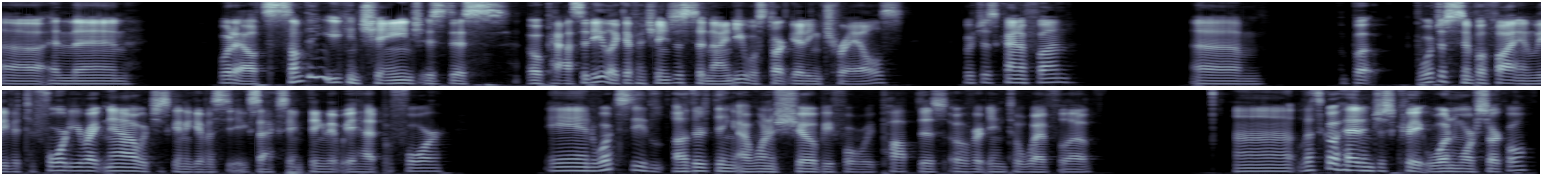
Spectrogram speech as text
Uh, and then what else? Something you can change is this opacity. Like if I change this to 90, we'll start getting trails, which is kind of fun. Um, but we'll just simplify and leave it to 40 right now, which is going to give us the exact same thing that we had before. And what's the other thing I want to show before we pop this over into Webflow? Uh, let's go ahead and just create one more circle.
